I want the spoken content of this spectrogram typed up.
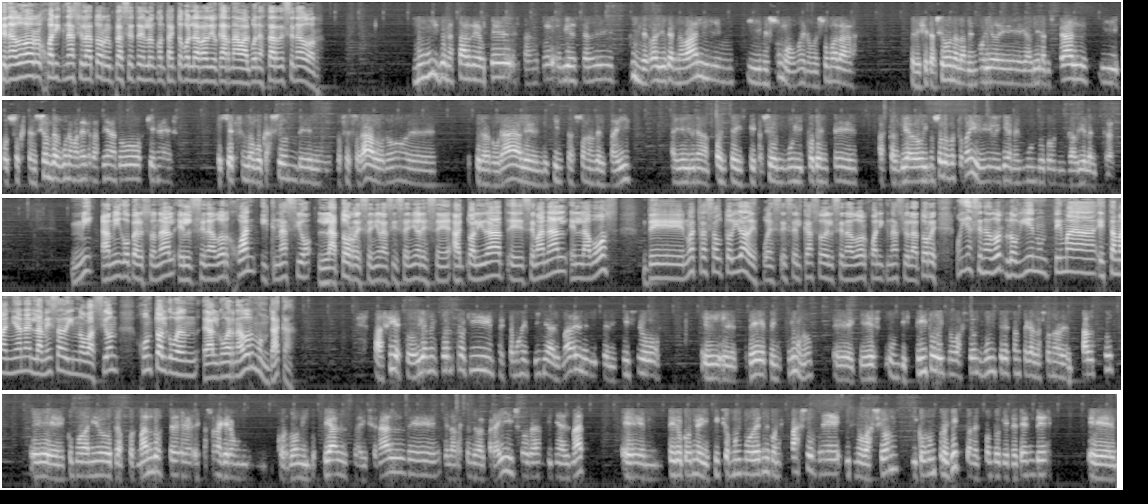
Senador Juan Ignacio Latorre, un placer tenerlo en contacto con la Radio Carnaval. Buenas tardes, senador. Muy buenas tardes a ustedes, a toda la audiencia de, Radio Carnaval y, me sumo, bueno, me sumo a la felicitación a la memoria de Gabriela Mistral y por su extensión de alguna manera también a todos quienes ejercen la vocación del profesorado, ¿no? De rural en distintas zonas del país. Ahí hay una fuente de inspiración muy potente hasta el día de hoy, no solo en nuestro país, hoy día en el mundo con Gabriela Mistral. Mi amigo personal, el senador Juan Ignacio Latorre, señoras y señores, eh, actualidad eh, semanal en la voz de nuestras autoridades, pues es el caso del senador Juan Ignacio Latorre. Oiga, senador, lo vi en un tema esta mañana en la mesa de innovación junto al, al gobernador Mundaca. Así es, todavía me encuentro aquí, estamos en Piña del Mar, en el edificio eh, D21, eh, que es un distrito de innovación muy interesante acá en la zona del Salto, eh, cómo han ido transformando este, esta zona que era un cordón industrial tradicional de, la región de Valparaíso, de Piña del Mar, eh, pero con edificios muy modernos, con espacios de innovación y con un proyecto en el fondo que pretende eh,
